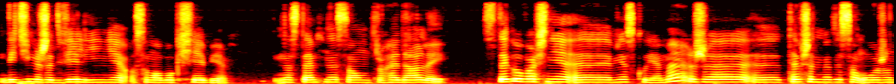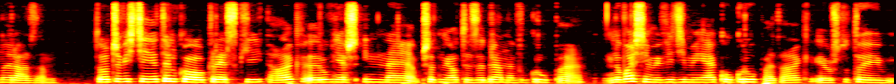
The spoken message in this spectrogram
Widzimy, że dwie linie są obok siebie, następne są trochę dalej. Z tego właśnie e, wnioskujemy, że e, te przedmioty są ułożone razem. To oczywiście nie tylko kreski, tak? Również inne przedmioty zebrane w grupę. No właśnie, my widzimy je jako grupę, tak? Ja już tutaj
